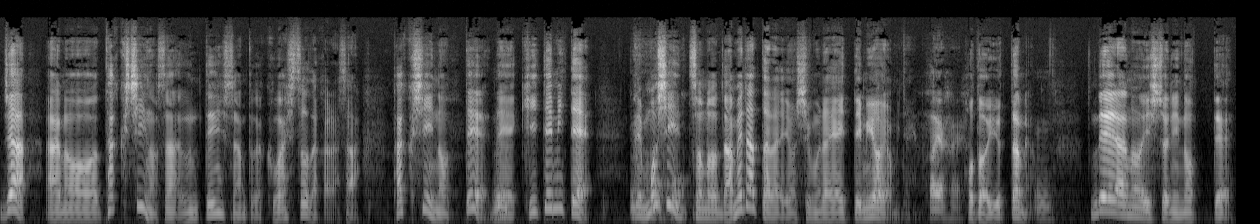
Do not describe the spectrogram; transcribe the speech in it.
じゃあ、あのータクシーのさ、運転手さんとか詳しそうだからさ、タクシー乗って、で、聞いてみて、で、もし、その、ダメだったら吉村屋行ってみようよ、みたいなはいはい。ことを言ったのよ。で、あの、一緒に乗って、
